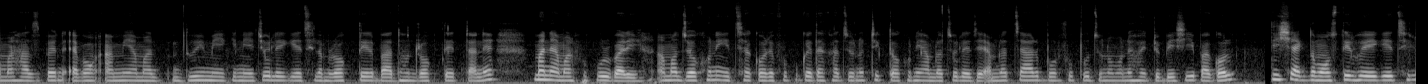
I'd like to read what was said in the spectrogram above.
আমার হাজব্যান্ড এবং আমি আমার দুই মেয়েকে নিয়ে চলে গিয়েছিলাম রক্তের বাঁধন, রক্তের টানে মানে আমার ফুপুর বাড়ি। আমার যখনই ইচ্ছা করে ফুপুকে দেখার জন্য ঠিক তখনই আমরা চলে যাই। আমরা চার বোন, ফুপুর জন্য মনে হয় একটু বেশিই পাগল। দিশা একদম অস্থির হয়ে গিয়েছিল,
